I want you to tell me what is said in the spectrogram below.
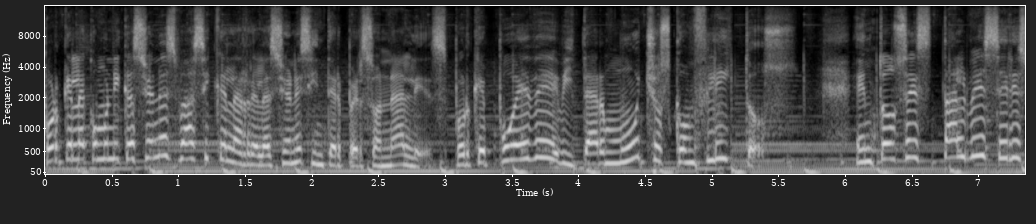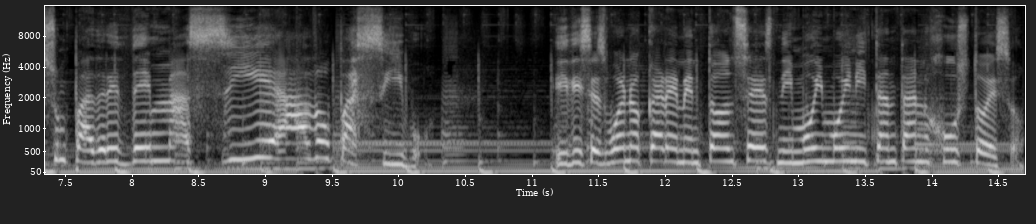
porque la comunicación es básica en las relaciones interpersonales, porque puede evitar muchos conflictos. Entonces, tal vez eres un padre demasiado pasivo y dices, bueno, Karen, entonces ni muy, muy, ni tan, tan justo eso.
